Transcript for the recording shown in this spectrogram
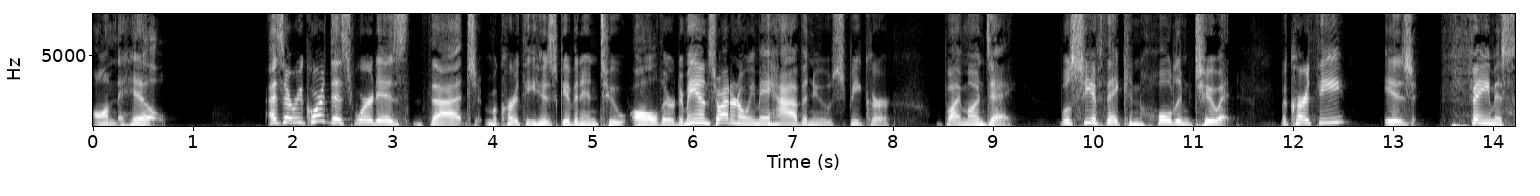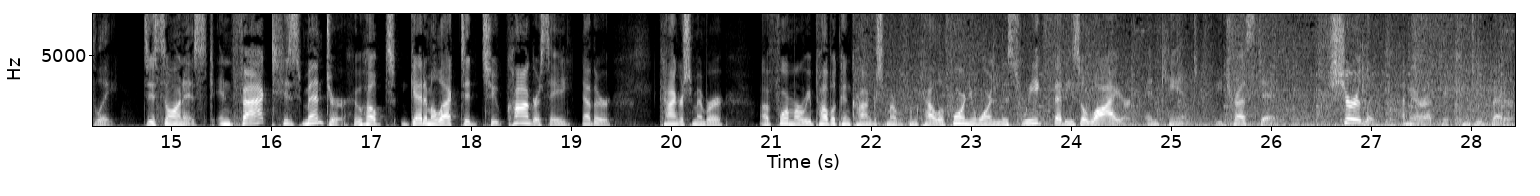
on the Hill. As I record this, word is that McCarthy has given in to all their demands. So I don't know, we may have a new speaker by Monday. We'll see if they can hold him to it. McCarthy is famously dishonest. In fact, his mentor, who helped get him elected to Congress, another Congress member, a former Republican congressman from California warned this week that he's a liar and can't be trusted. Surely America can do better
